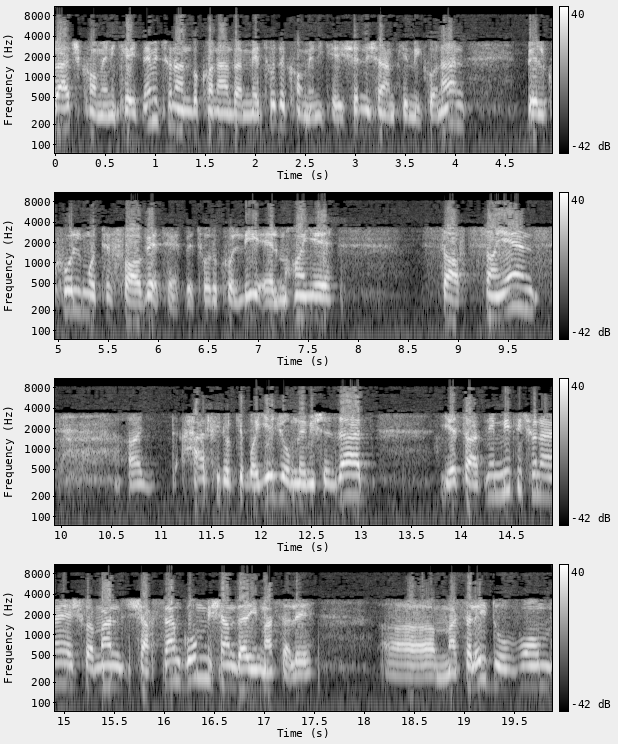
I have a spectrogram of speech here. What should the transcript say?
وجه communicate نمی‌تونن بکنن و متد communication ش هم که می‌کنن بالکل متفاوته. به طور کلی علم های سافت ساینس حرفی رو که با یه جمله میشه زد یه ساعت نیم میپیچوننش و من شخصا گم میشم در این مسئله. مسئله دوم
